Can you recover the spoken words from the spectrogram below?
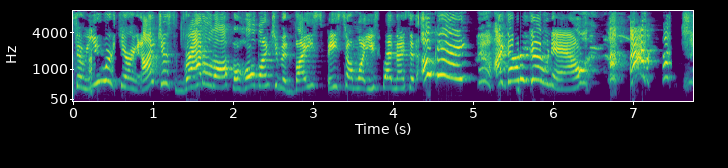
so you were sharing, I just rattled off a whole bunch of advice based on what you said. And I said, okay, I gotta go now. and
